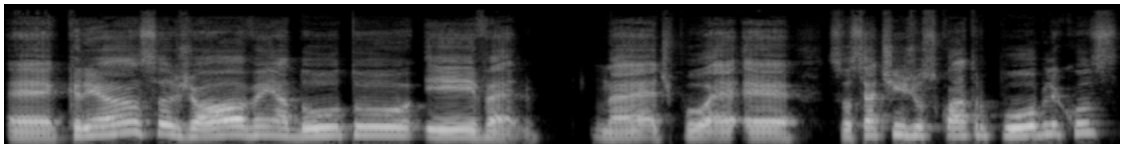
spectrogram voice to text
é criança, jovem, adulto e velho. Né? Tipo, é, é, se você atinge os quatro públicos,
